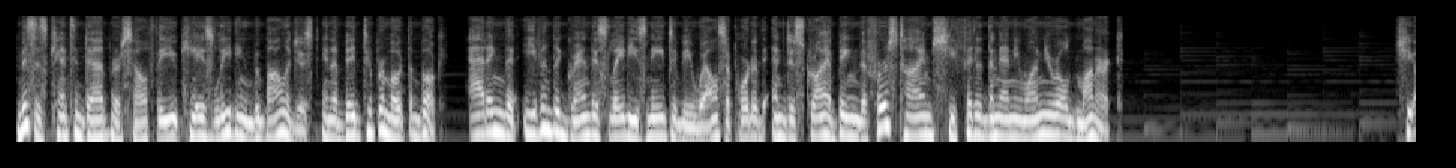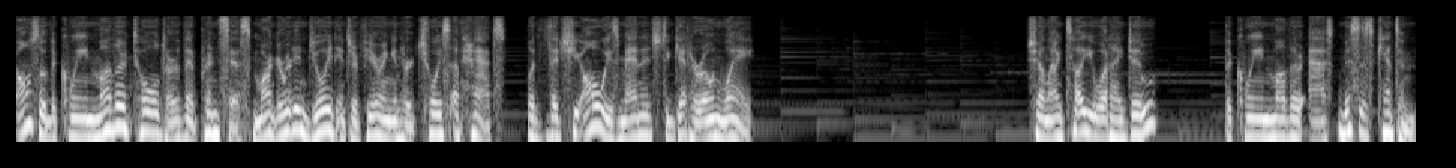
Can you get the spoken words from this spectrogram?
Mrs Kenton dubbed herself the UK's leading boobologist in a bid to promote the book, adding that even the grandest ladies need to be well supported and describing the first time she fitted the 91-year-old monarch. She also the Queen Mother told her that Princess Margaret enjoyed interfering in her choice of hats, but that she always managed to get her own way. Shall I tell you what I do? The Queen Mother asked Mrs Kenton.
